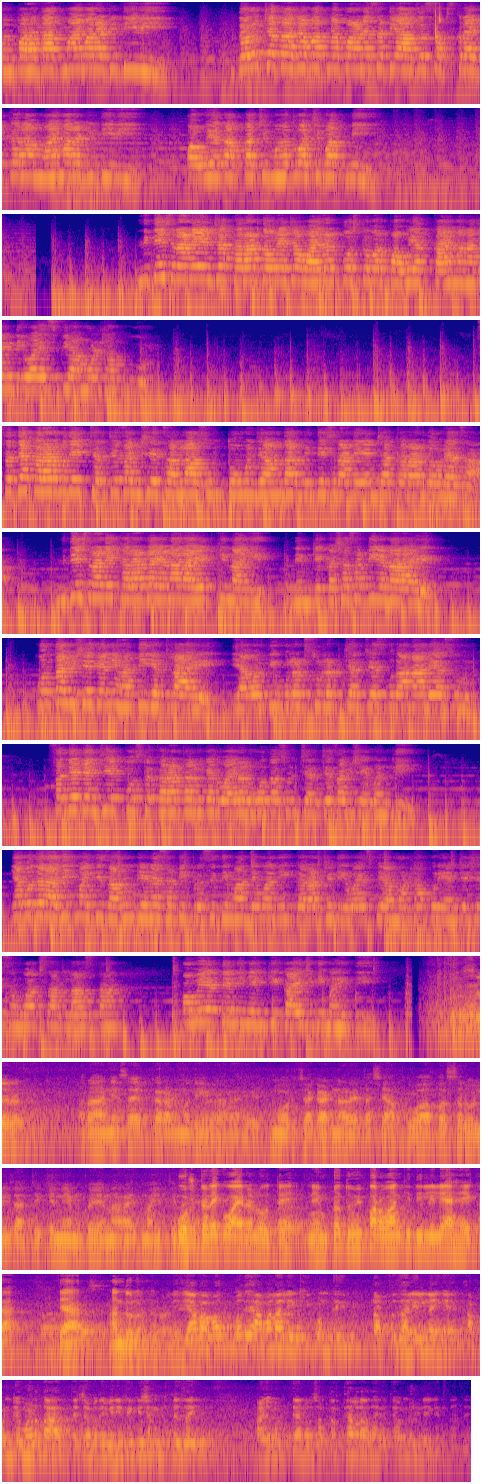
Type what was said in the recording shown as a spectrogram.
आपण पाहतात माय मराठी टीव्ही. दररोजच्या ताज्या बातम्या पाहण्यासाठी आजच सबस्क्राईब करा माय मराठी टीव्ही. पाहूयात आताची महत्वाची बातमी. नितेश राणे यांच्या कराड दौऱ्याच्या व्हायरल पोस्टवर पाहूयात काय म्हणाले डीवायएसपी अमोल ठाकूर. सध्या कराडमध्ये एक चर्चेचा विषय चालला असून तो म्हणजे आमदार नितेश राणे यांच्या कराड दौऱ्याचा. नितेश राणे कराडला येणार आहेत की नाहीत? नेमके कशासाठी येणार आहेत? विषय त्यांनी हाती घेतला आहे. यावरती उलट सुलट चर्चेस उदान आले असून सध्या त्यांची एक पोस्ट कराड तालुक्यात व्हायरल होत असून चर्चेचा विषय बनली. याबद्दल अधिक माहिती जाणून घेण्यासाठी प्रसिद्धी माध्यमांनी कराडचे डीवायएसपी अमोल ठाकूर यांच्याशी संवाद साधला असता. पाहूयात त्यांनी नेमकी काय दिली माहिती. सर राणे साहेब कराडमध्ये येणार आहेत मोर्चा काढणार आहेत अशी अफवा पसरवली जाते की नेमकं येणार आहेत माहिती नाही. पोस्टर एक व्हायरल होते नेमकं तुम्ही परवानगी दिलेली आहे का त्या आंदोलनाला याबाबत मध्ये आम्हाला लेखी कोणतीही प्राप्त झालेली नाहीये. आपण जे म्हणत आहात त्याच्यामध्ये व्हेरिफिकेशन केलं जाईल आणि मग त्यानुसार तथ्यावर आधारित त्यावर निर्णय घेतला जाईल.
